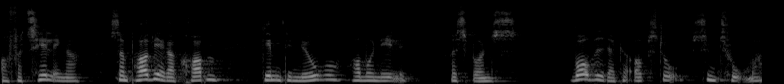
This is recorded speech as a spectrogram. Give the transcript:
og fortællinger, som påvirker kroppen gennem det neurohormonelle respons, hvorved der kan opstå symptomer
